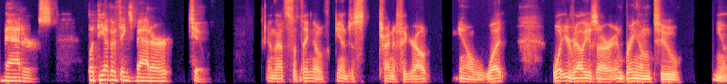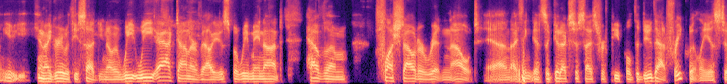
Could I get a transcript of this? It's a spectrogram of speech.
matters. But the other things matter too. And that's the thing of you know just trying to figure out you know what what your values are and bring them to you know you, and i agree with you said you know we we act on our values but we may not have them flushed out or written out and i think it's a good exercise for people to do that frequently is to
